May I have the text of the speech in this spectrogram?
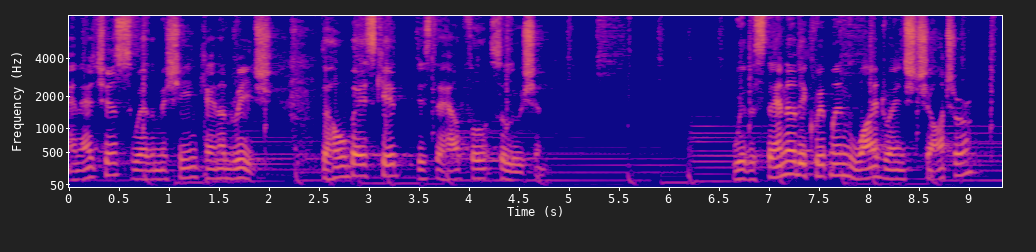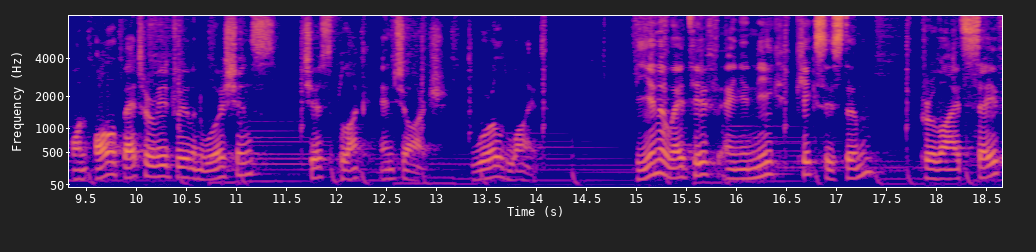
and edges where the machine cannot reach. The Homebase kit is the helpful solution. With the standard equipment wide range charger, on all battery-driven versions, just plug and charge, worldwide. The innovative and unique KIK system provides safe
